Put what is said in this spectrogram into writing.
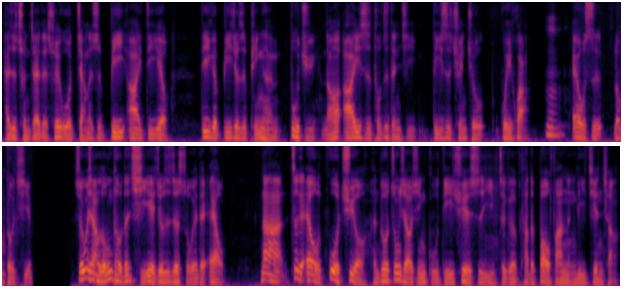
还是存在的，所以我讲的是 B I D L。第一个 B 就是平衡布局，然后 I 是投资等级，D 是全球规划，嗯，L 是龙头企业。所以我想龙头的企业就是这所谓的 L。那这个 L 过去哦，很多中小型股的确是以这个它的爆发能力见长，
